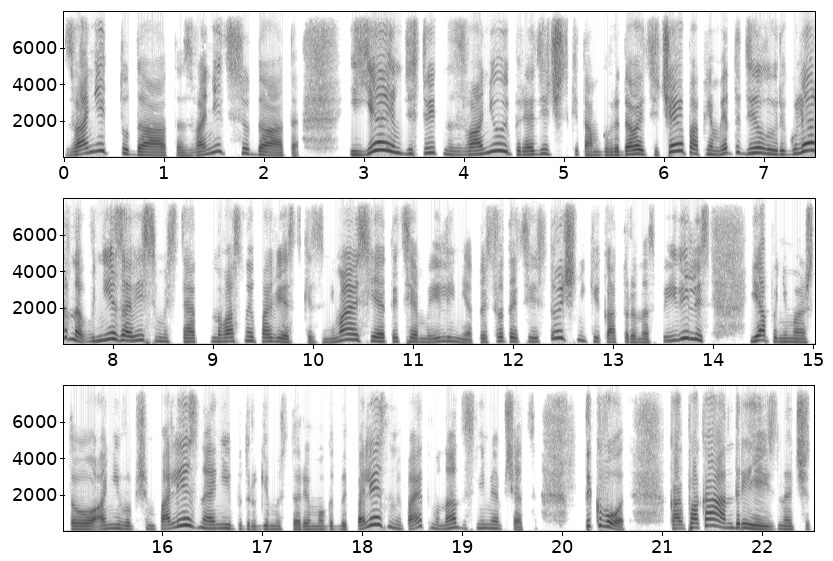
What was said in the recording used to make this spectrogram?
звонить туда-то, звонить сюда-то. И я им действительно звоню и периодически там говорю, давайте чай попьем. Это делаю регулярно, вне зависимости от новостной повестки, занимаюсь я этой темой или нет. То есть вот эти источники, которые у нас появились, я понимаю, что они, в общем, полезны, они по другим историям могут быть полезными, поэтому надо с ними общаться. Так вот, как пока Андрей, значит,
